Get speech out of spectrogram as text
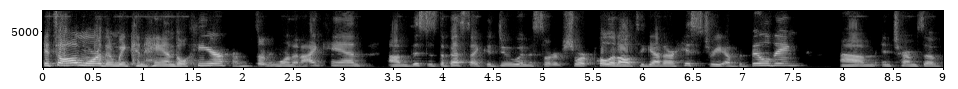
it's all more than we can handle here, certainly more than I can. Um, this is the best I could do in a sort of short pull it all together history of the building um, in terms of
